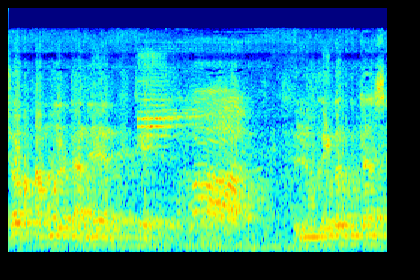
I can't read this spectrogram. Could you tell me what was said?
সব আমল জানেন কে? লোক এইবার কোনটা আছে?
